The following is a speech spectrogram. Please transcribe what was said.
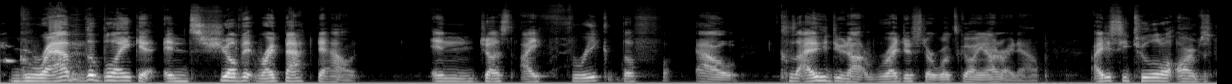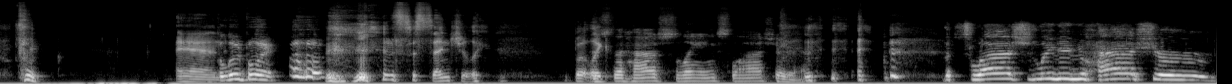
grab the blanket and shove it right back down. And just, I freak the f out because I do not register what's going on right now. I just see two little arms just. And Balloon boy. it's essentially. But Like like the hash slinging slasher. The slash slinging hasher.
